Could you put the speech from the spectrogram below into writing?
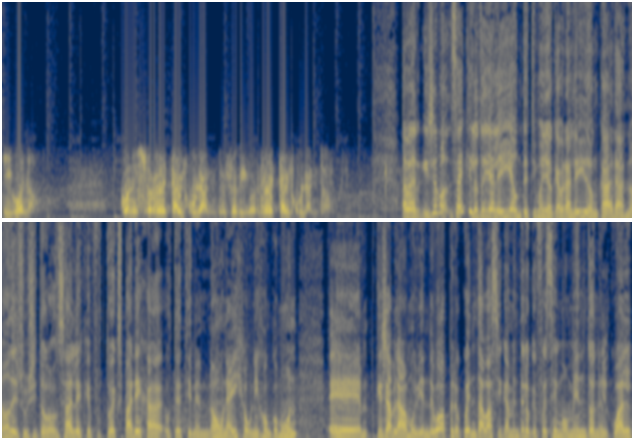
Y bueno, con eso, recalculando, yo digo, recalculando. A ver, Guillermo, ¿sabes que el otro día leía un testimonio que habrás leído en Caras, ¿no? De Yuyito González, que tu expareja, ustedes tienen, ¿no? Una hija, un hijo en común eh, que ella hablaba muy bien de vos, pero cuenta básicamente lo que fue ese momento en el cual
